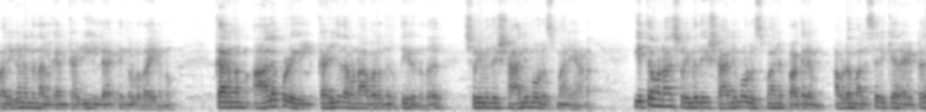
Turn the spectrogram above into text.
പരിഗണന നൽകാൻ കഴിയില്ല എന്നുള്ളതായിരുന്നു. കാരണം ആലപ്പുഴയിൽ കഴിഞ്ഞ തവണ അവർ നിർത്തിയിരുന്നത് ശ്രീമതി ഷാനിമോൾ ഉസ്മാനെയാണ്. ഇത്തവണ ശ്രീമതി ഷാനിമോൾ ഉസ്മാന് പകരം അവിടെ മത്സരിക്കാനായിട്ട്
